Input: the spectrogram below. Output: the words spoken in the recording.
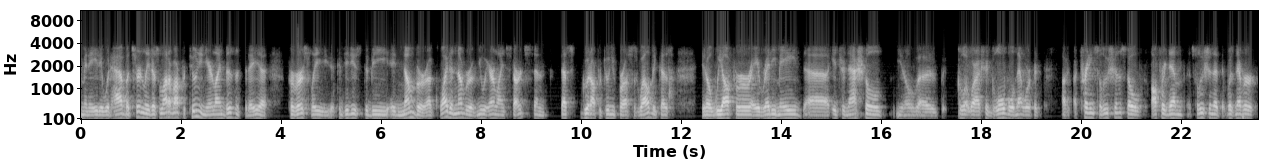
M and A they would have, but certainly there's a lot of opportunity in the airline business today. Uh, perversely, it continues to be a number, uh, quite a number of new airline starts, and that's good opportunity for us as well because you know, we offer a ready-made uh, international, you know, uh, or actually global network of, of training solution, So offering them a solution that was never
